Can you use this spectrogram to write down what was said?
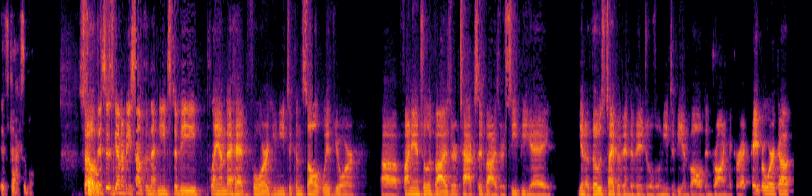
it's taxable. So, so this is going to be something that needs to be planned ahead for. You need to consult with your uh, financial advisor, tax advisor, CPA, you know those type of individuals will need to be involved in drawing the correct paperwork up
